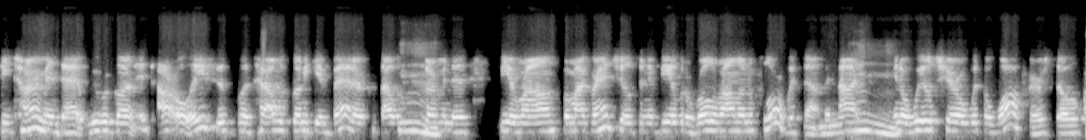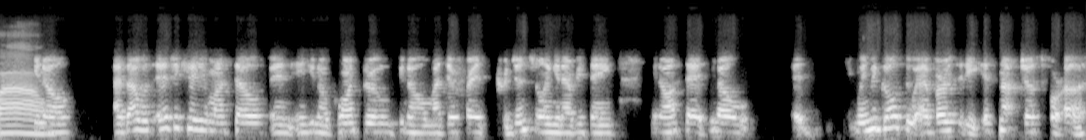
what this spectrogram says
determined that we were going, to, our oasis was how I was going to get better because I was mm. determined to be around for my grandchildren and be able to roll around on the floor with them and not mm. in a wheelchair or with a walker. So, wow. you know, as I was educating myself and, and, you know, going through, you know, my different credentialing and everything, you know, I said, you know, it, when we go through adversity, it's not just for us.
